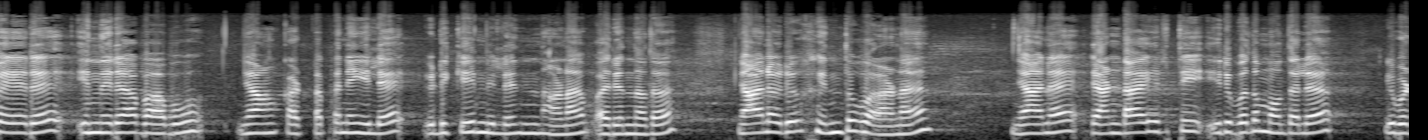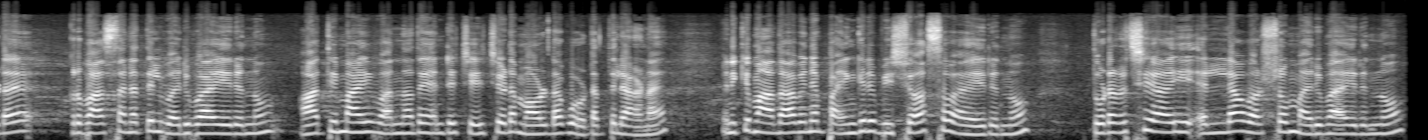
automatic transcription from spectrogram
പേര് ഇന്ദിരാ ബാബു. ഞാൻ കട്ടപ്പനയിലെ ഇടുക്കിയിൽ നിന്നാണ് വരുന്നത്. ഞാനൊരു ഹിന്ദുവാണ്. ഞാൻ രണ്ടായിരത്തി ഇരുപത് മുതൽ ഇവിടെ കൃപാസനത്തിൽ വരുമായിരുന്നു ആദ്യമായി വന്നത് എന്റെ ചേച്ചിയുടെ മകളുടെ കൂട്ടത്തിലാണ്. എനിക്ക് മാതാവിനെ ഭയങ്കര വിശ്വാസമായിരുന്നു. തുടർച്ചയായി എല്ലാ വർഷവും വരുമായിരുന്നു.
